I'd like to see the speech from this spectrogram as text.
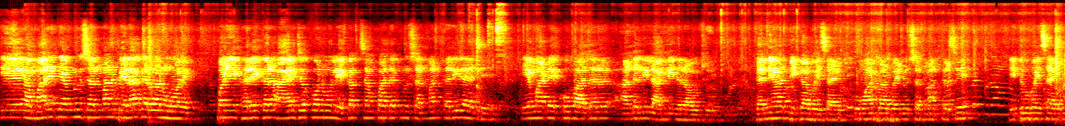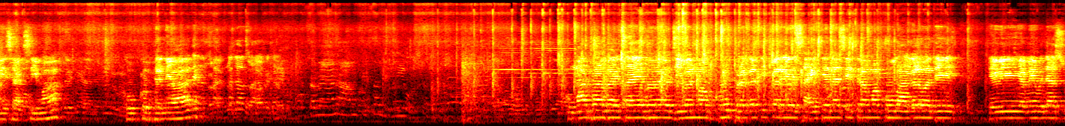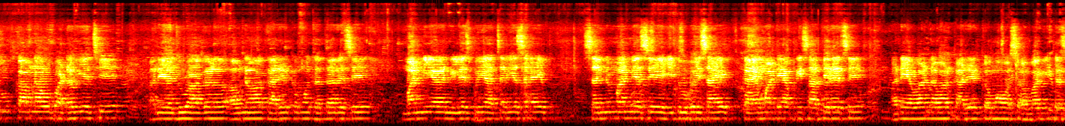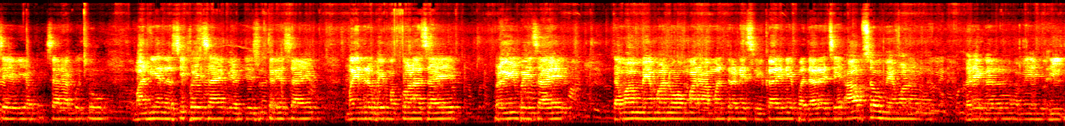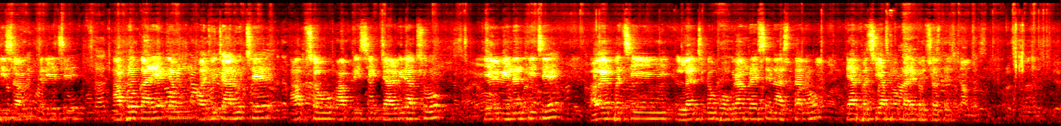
કે અમારે તેમનું સન્માન પહેલા કરવાનું હોય, પણ એ ખરેખર આયોજકોનું, લેખક સંપાદકનું સન્માન કરી રહ્યા છે, એ માટે ખૂબ આદર, આદરની લાગણી ધરાવું છું. ધન્યવાદ ભીખાભાઈ સાહેબ. કુમારભાઈનું સન્માન થશે. હિતુભાઈ સાહેબની સાક્ષીમાં ખૂબ ખૂબ ધન્યવાદ. કુમારભાઈ સાહેબ જીવનમાં ખૂબ પ્રગતિ કરે, સાહિત્યના ક્ષેત્રમાં ખૂબ આગળ વધે. તેવી અમે બધા શુભકામનાઓ પાઠવીએ છીએ. અને હજુ આગળ અવનવા કાર્યક્રમો થતા રહેશે. માનનીય નિલેશભાઈ આચાર્ય સાહેબ, સન્માન્ય છે હિતુભાઈ સાહેબ કાયમ માટે આપણી સાથે રહેશે અને અવારનવાર કાર્યક્રમો સહભાગી થશે એવી અપેક્ષા રાખું છું. માનનીય નરસિંહભાઈ સાહેબ એમ જે સુતરિયા સાહેબ, મહેન્દ્રભાઈ મકવાણા સાહેબ પ્રવીણભાઈ સાહેબ, તમામ મહેમાનો અમારા આમંત્રણને સ્વીકારીને પધારે છે. આપ સૌ મહેમાનોનું ખરેખર અમે દિલથી સ્વાગત કરીએ છીએ. આપણો કાર્યક્રમ હજુ ચાલુ છે. આપ સૌ આપણી સીટ જાળવી રાખશો એવી વિનંતી છે. હવે પછી લંચનો પ્રોગ્રામ રહેશે, નાસ્તાનો. ત્યાર પછી આપણો કાર્યક્રમ શરૂ થશે.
